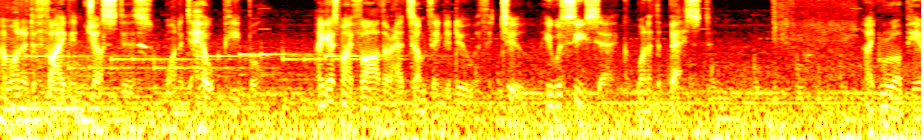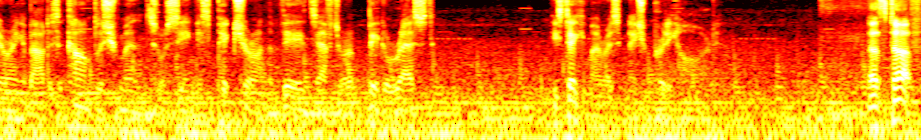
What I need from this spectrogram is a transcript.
I wanted to fight injustice, wanted to help people. I guess my father had something to do with it too. He was C-Sec, one of the best. I grew up hearing about his accomplishments or seeing his picture on the vids after a big arrest. He's taking my resignation pretty hard. That's tough.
